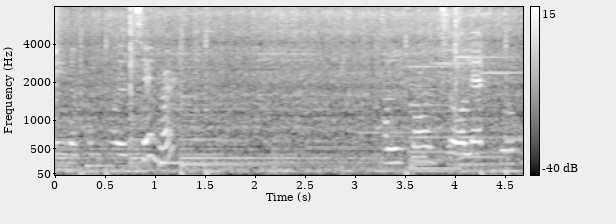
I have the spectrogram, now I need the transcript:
এইরকম হয়েছে এবার। হালকা জল অ্যাড করব।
